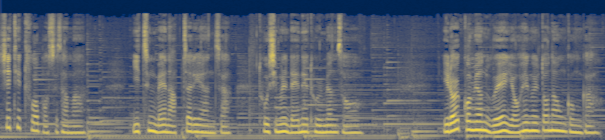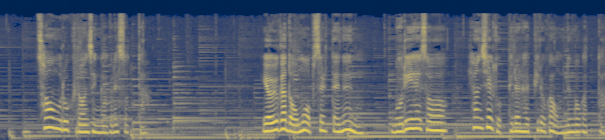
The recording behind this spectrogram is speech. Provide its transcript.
시티 투어 버스 삼아 2층 맨 앞자리에 앉아 도심을 내내 돌면서 이럴 거면 왜 여행을 떠나온 건가 처음으로 그런 생각을 했었다. 여유가 너무 없을 때는 무리해서 현실 도피를 할 필요가 없는 것 같다.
